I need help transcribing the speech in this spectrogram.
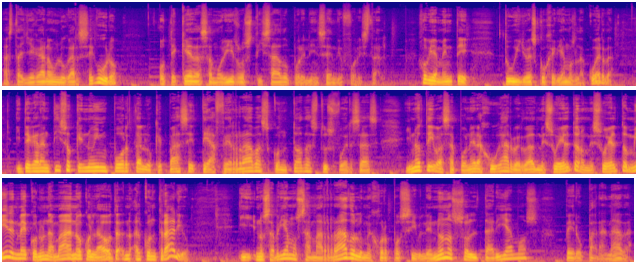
hasta llegar a un lugar seguro, o te quedas a morir rostizado por el incendio forestal. Obviamente, tú y yo escogeríamos la cuerda, y te garantizo que no importa lo que pase, te aferrabas con todas tus fuerzas y no te ibas a poner a jugar, ¿verdad? ¿Me suelto? ¿No me suelto? Mírenme con una mano, con la otra. al contrario, y nos habríamos amarrado lo mejor posible, no nos soltaríamos, pero para nada.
